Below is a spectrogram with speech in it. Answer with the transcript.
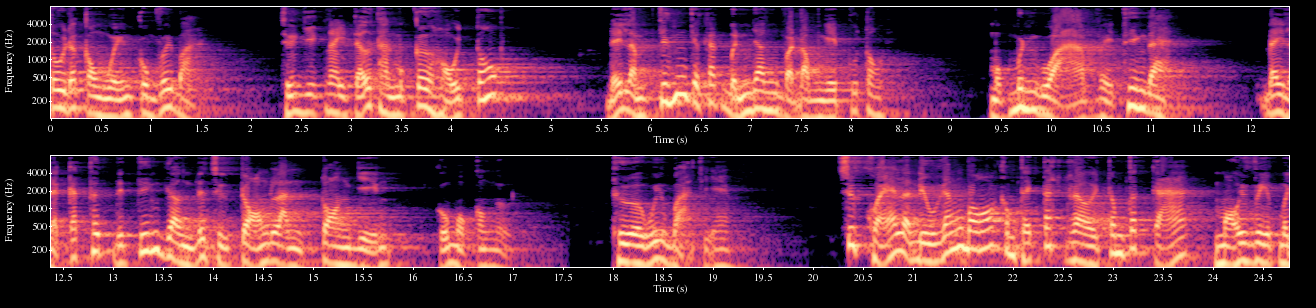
tôi đã cầu nguyện cùng với bà. Sự việc này trở thành một cơ hội tốt để làm chứng cho các bệnh nhân và đồng nghiệp của tôi. Một minh họa về thiên đàng. Đây là cách thức để tiến gần đến sự trọn lành toàn diện của một con người. Thưa quý bà chị em, sức khỏe là điều gắn bó không thể tách rời trong tất cả mọi việc mà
